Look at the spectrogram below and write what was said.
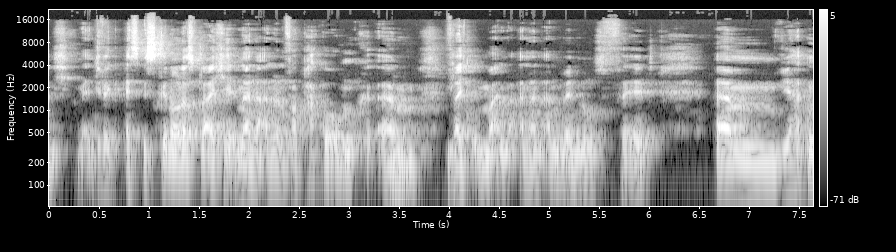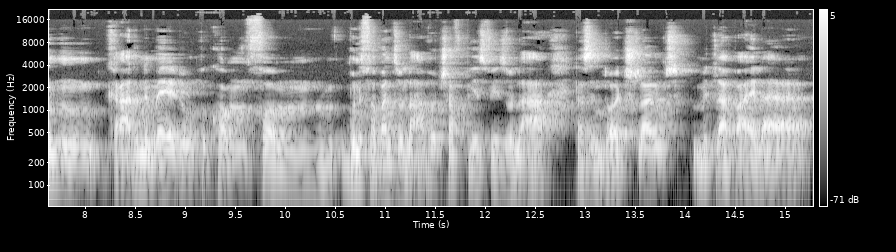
nicht im Endeffekt, es ist genau das Gleiche in einer anderen Verpackung, ähm, vielleicht in einem anderen Anwendungsfeld. Ähm, wir hatten gerade eine Meldung bekommen vom Bundesverband Solarwirtschaft, BSW Solar, dass in Deutschland mittlerweile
